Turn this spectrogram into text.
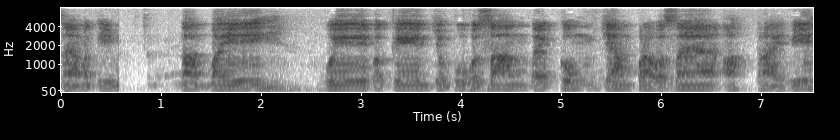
សាមគ្គីដើម្បីវេប្រគេនចំពោះព្រះសង្ឃដែលគង់ចាំប្រវសាអស់ត្រៃមាស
